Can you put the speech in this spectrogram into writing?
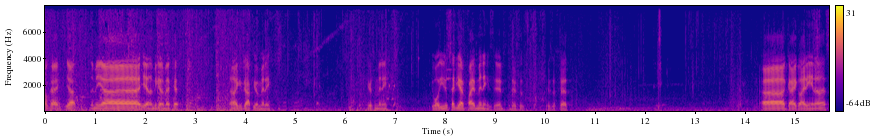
Okay, yeah. Let me, uh, yeah, let me get a med kit. And I can drop you a mini. Here's a mini. Well, you just said you had five minis, dude. There's a, there's a fifth. Uh, guy gliding in on us.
